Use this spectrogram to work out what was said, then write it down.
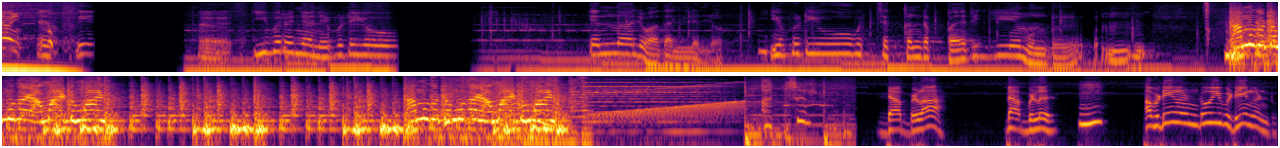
ഞാൻ. ഇവരെ ഞാൻ എവിടെയോ എന്നാലും അതല്ലല്ലോ. എവിടെയോ വെച്ച കണ്ട പരിചയമുണ്ട്. നമുക്ക് ടുമുകൾ അമാൾ ഡുമാൾ നമുക്ക് ടുമുകൾ അമാൾ ഡുമാൾ ഡബിളാ. ഡബിൾ. അവിടെയും കണ്ടു ഇവിടെയും കണ്ടു.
